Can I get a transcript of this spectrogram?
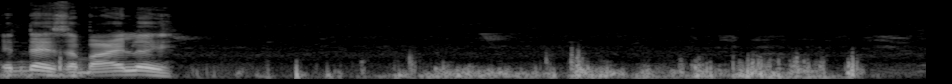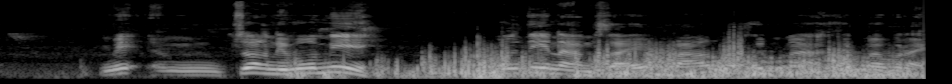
เฮ็ดได้สบายเลยมีช่วงนี้บ่มีบางทีน้ำใสปลาบ่ขึ้นมาขึ้นมาบ่ได้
